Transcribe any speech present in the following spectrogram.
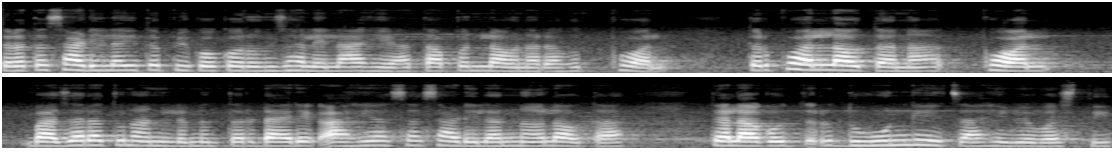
तर आता साडीला इथं पिको करून झालेला आहे. आता आपण लावणार आहोत फॉल. तर फॉल लावताना फॉल बाजारातून आणल्यानंतर डायरेक्ट आहे असा साडीला न लावता त्याला अगोदर धुवून घ्यायचं आहे व्यवस्थित.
